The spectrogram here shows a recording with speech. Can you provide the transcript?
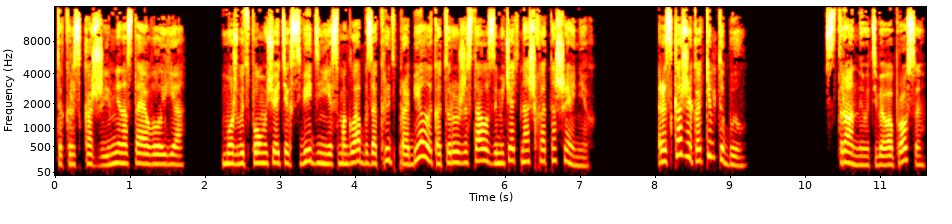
«Так расскажи мне», — настаивала я. «Может быть, с помощью этих сведений я смогла бы закрыть пробелы, которые уже стала замечать в наших отношениях. Расскажи, каким ты был?» «Странные у тебя вопросы».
